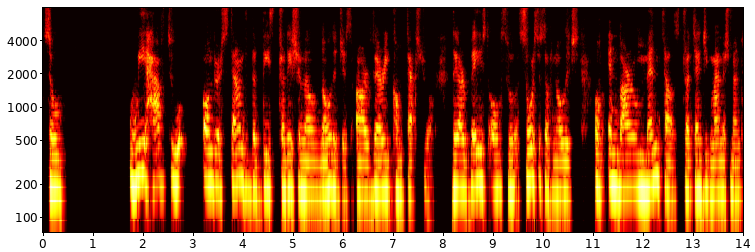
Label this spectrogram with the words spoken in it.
So we have to understand that these traditional knowledges are very contextual. They are based also sources of knowledge of environmental strategic management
